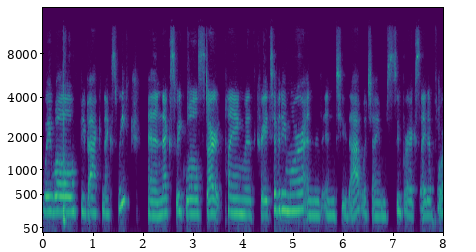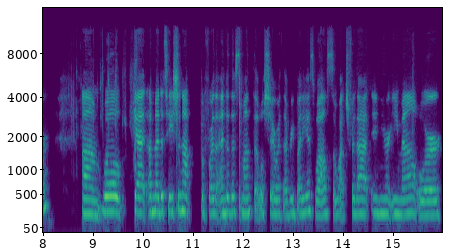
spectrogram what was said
we will be back next week, and next week we'll start playing with creativity more and move into that, which I'm super excited for. Um, we'll get a meditation up before the end of this month that we'll share with everybody as well. So watch for that in your email, or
